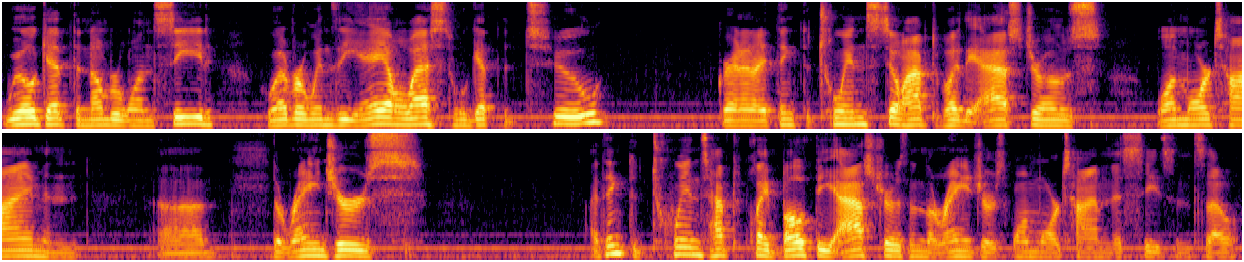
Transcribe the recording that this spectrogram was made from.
will get the number one seed. Whoever wins the AL West will get the two. Granted, I think the Twins still have to play the Astros one more time, and uh, the Rangers. I think the Twins have to play both the Astros and the Rangers one more time this season. So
